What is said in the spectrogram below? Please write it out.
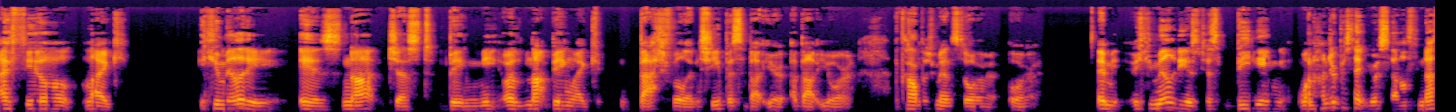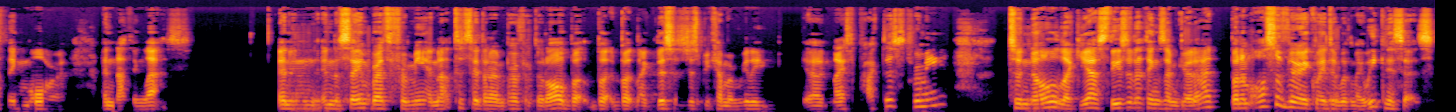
I feel like humility is not just being me or not being like bashful and sheepish about your about your accomplishments or or I mean humility is just being 100% yourself, nothing more and nothing less. And in, in the same breath for me, and not to say that I'm perfect at all, but but but like this has just become a really uh, nice practice for me to know like yes these are the things i'm good at but i'm also very acquainted with my weaknesses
